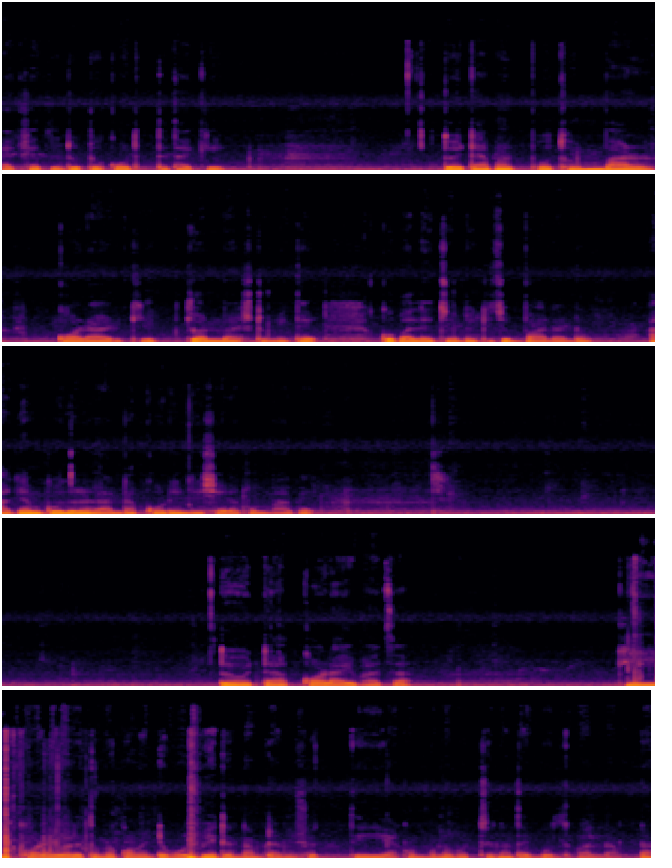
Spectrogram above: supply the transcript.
একসাথে দুটো করতে থাকি। তো এটা আমার প্রথমবার করা আর কি, জন্মাষ্টমীতে গোপালের জন্য কিছু বানানো। আগে আমি কোনোদিনও রান্না করিনি সেরকমভাবে। তো এটা কড়াই ভাজা। কি কড়াই বলে তোমরা কমেন্টে বলবে, এটার নামটা আমি সত্যিই এখন মনে পড়ছে না, তাই বলতে পারলাম না।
